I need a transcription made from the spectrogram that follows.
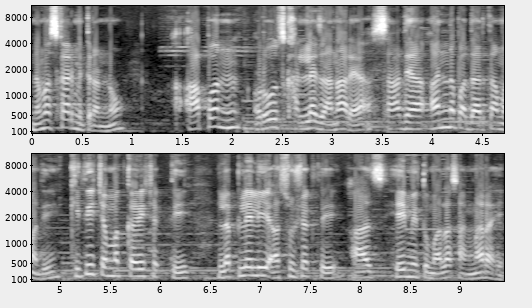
नमस्कार मित्रांनो आपण रोज खाल्ल्या जाणाऱ्या साध्या अन्नपदार्थामध्ये किती चमत्कारी शक्ती लपलेली असू शकते आज हे मी तुम्हाला सांगणार आहे.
